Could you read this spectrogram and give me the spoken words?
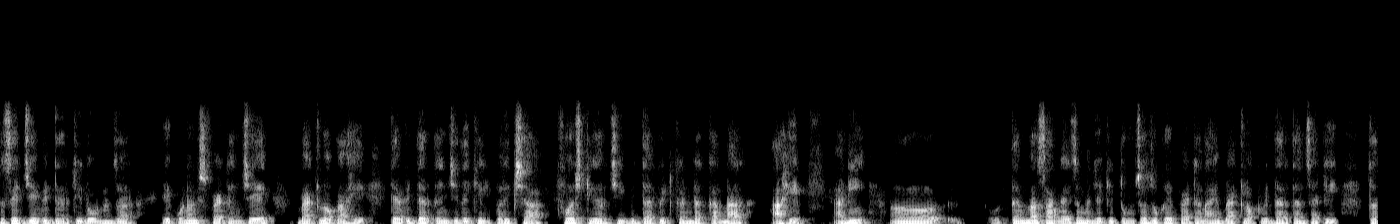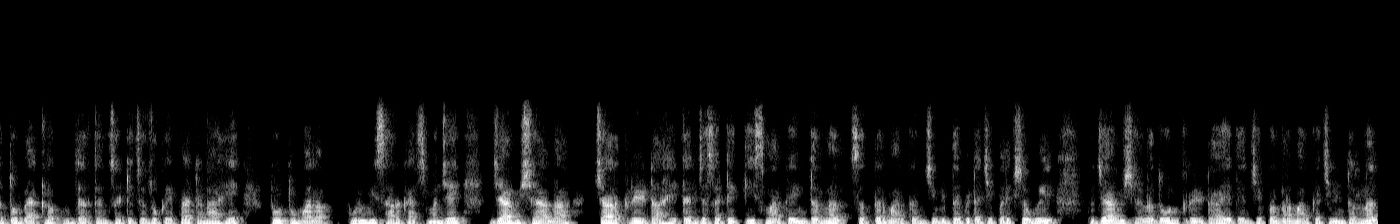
तसेच जे विद्यार्थी 2019 पॅटर्नचे बॅकलॉग आहे, त्या विद्यार्थ्यांची देखील परीक्षा फर्स्ट इयरची विद्यापीठ कंडक्ट करणार आहे. आणि त्यांना सांगायचं म्हणजे की तुमचा जो काही पॅटर्न आहे बॅकलॉग विद्यार्थ्यांसाठी, तर तो बॅकलॉग विद्यार्थ्यांसाठीचा जो काही पॅटर्न आहे, तो तुम्हाला पूर्वीसारखाच म्हणजे ज्या विषयाला चार क्रेडिट आहे त्यांच्यासाठी तीस मार्क इंटरनल, 70 मार्कांची विद्यापीठाची परीक्षा होईल. तर ज्या विषयाला दोन क्रेडिट आहे त्यांची 15 मार्काची इंटरनल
